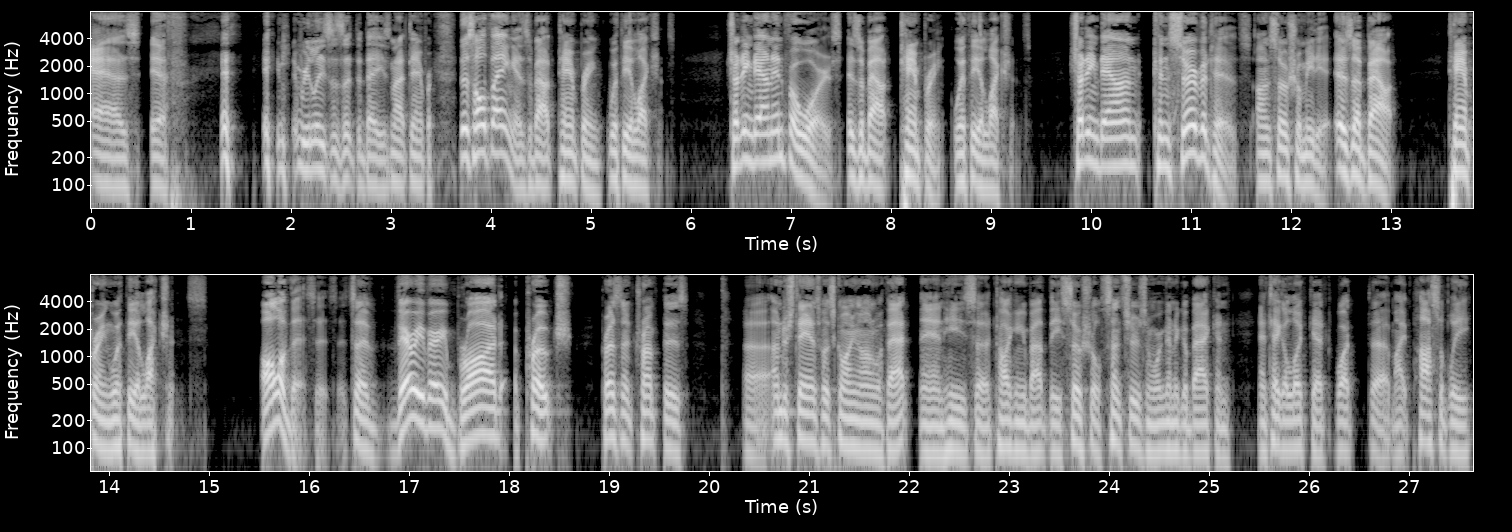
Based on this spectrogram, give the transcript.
As if releases it today. He's not tampering. This whole thing is about tampering with the elections. Shutting down InfoWars is about tampering with the elections. Shutting down conservatives on social media is about tampering with the elections. All of this is. It's a very, very broad approach. President Trump is uh, understands what's going on with that, and he's uh, talking about the social censors, and we're going to go back and, and take a look at what uh, might possibly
